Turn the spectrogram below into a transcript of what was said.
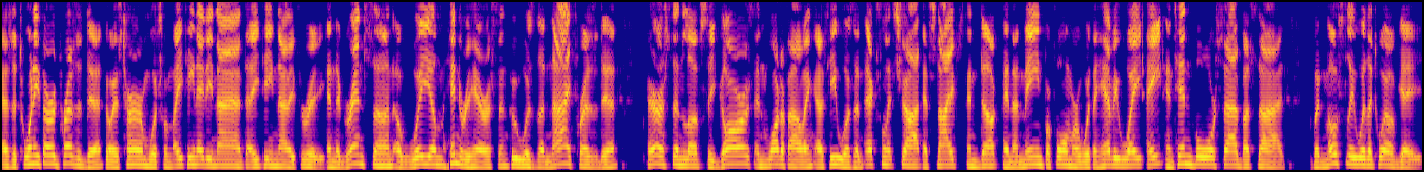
As the 23rd president, so his term was from 1889 to 1893, and the grandson of William Henry Harrison, who was the ninth president, Harrison loved cigars and waterfowling as he was an excellent shot at snipes and ducks and a mean performer with a heavyweight 8 and 10 bore side by side, but mostly with a 12 gauge.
